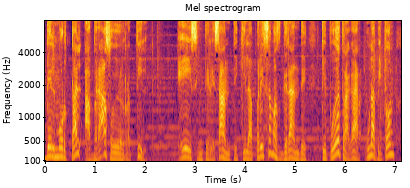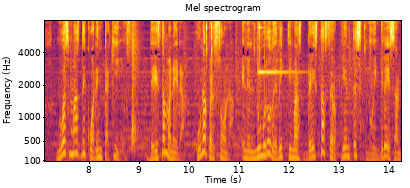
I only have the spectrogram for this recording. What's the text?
del mortal abrazo del reptil. Es interesante que la presa más grande que puede tragar una pitón no es más de 40 kilos. De esta manera, una persona en el número de víctimas de estas serpientes no ingresan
